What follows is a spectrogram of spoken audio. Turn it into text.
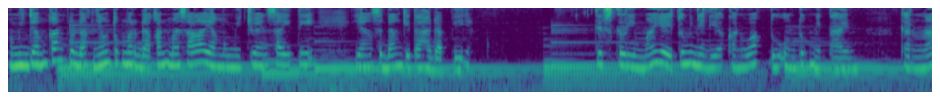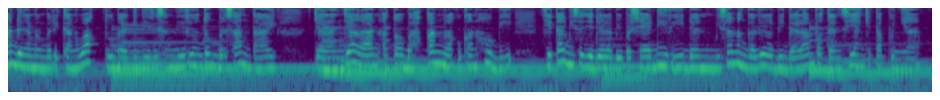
meminjamkan pundaknya untuk meredakan masalah yang memicu anxiety yang sedang kita hadapi. Tips kelima yaitu menyediakan waktu untuk me time. Karena dengan memberikan waktu bagi diri sendiri untuk bersantai, jalan-jalan, atau bahkan melakukan hobi, kita bisa jadi lebih percaya diri dan bisa menggali lebih dalam potensi yang kita punya.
